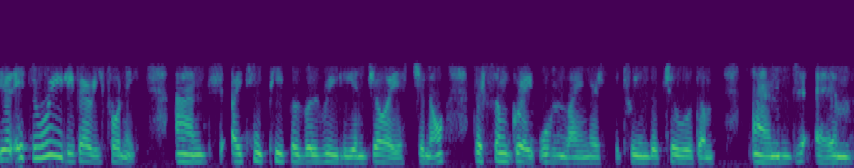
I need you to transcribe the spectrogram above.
It's really very funny, and I think people will really enjoy it. You know, there's some great one-liners between the two of them, and um,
